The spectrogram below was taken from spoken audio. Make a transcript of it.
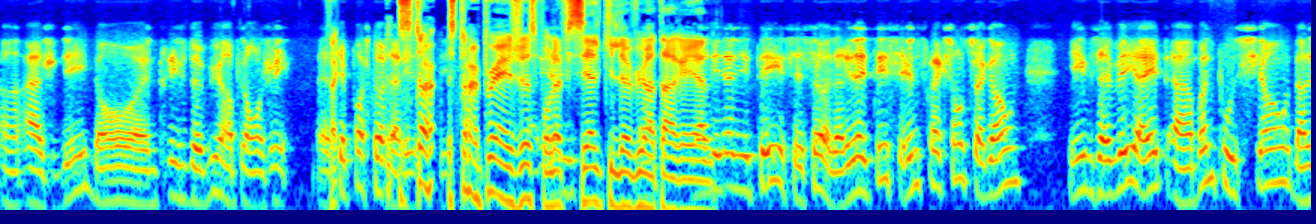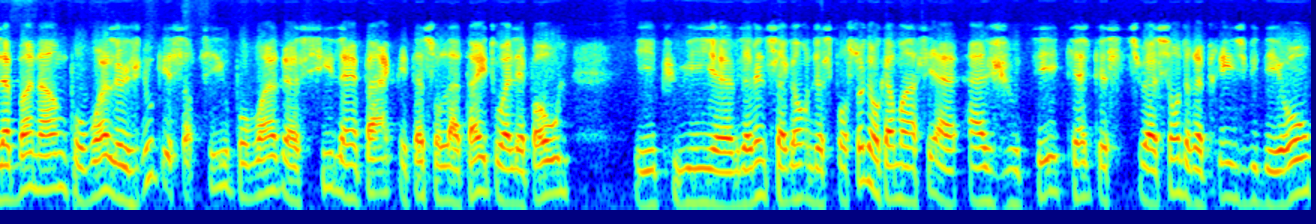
en HD, dont une prise de vue en plongée. C'est pas ça la réalité. C'est un, peu injuste pour l'officiel qui l'a vu en temps réel. La réalité, c'est ça. La réalité, c'est une fraction de seconde et vous avez à être en bonne position, dans le bon angle pour voir le genou qui est sorti ou pour voir euh, si l'impact était sur la tête ou à l'épaule. Et puis, euh, vous avez une seconde. C'est pour ça qu'ils ont commencé à, ajouter quelques situations de reprise vidéo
